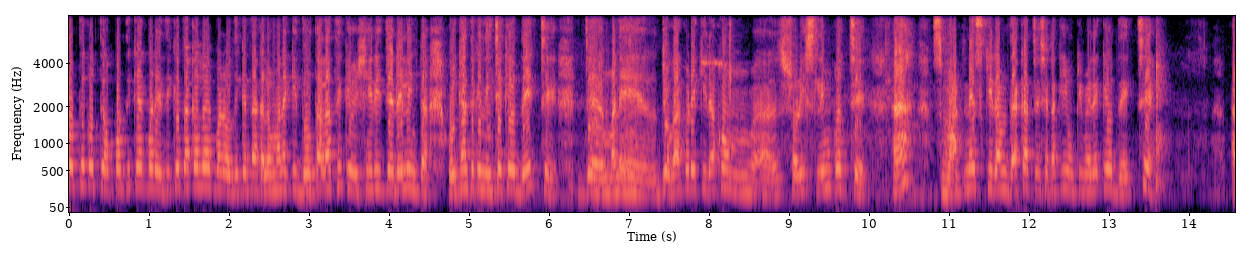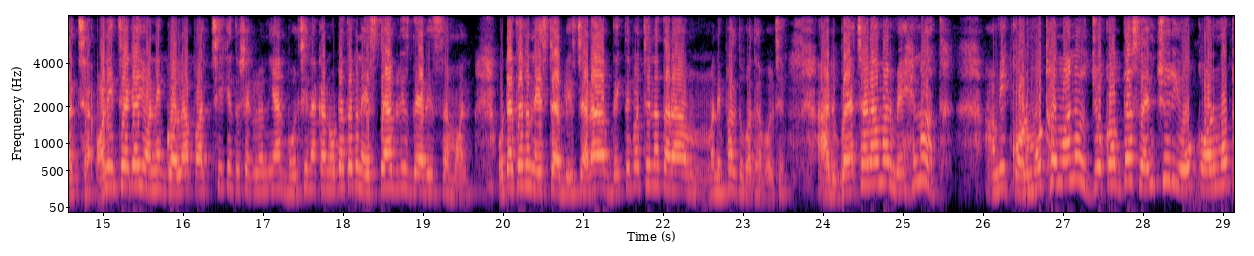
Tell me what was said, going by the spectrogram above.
করতে করতে ওপর দিকে একবার এদিকে তাকালো, একবার ওদিকে তাকালো মানে কি দোতলা থেকে ওই সিঁড়ির যে রেলিংটা ওইখান থেকে নিচে কেউ দেখছে যে মানে যোগা করে কীরকম শরীর স্লিম করছে? হ্যাঁ? স্মার্টনেস কিরম দেখাচ্ছে, সেটা কি উঁকি মেরে কেউ দেখছে? আচ্ছা অনেক জায়গায় অনেক গলা পাচ্ছি, কিন্তু সেগুলো নিয়ে আর বলছি না, কারণ ওটা তো এখন এস্টাবলিশ দেয়ার ইজ সামন ওটা তো এখন এস্টাবলিশ যারা দেখতে পাচ্ছে না, তারা মানে ফালতু কথা বলছে। আর বেচারা আমার মেহনত, আমি কর্মঠ মানুষ জোক অফ দ্য সেঞ্চুরি ও কর্মঠ,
